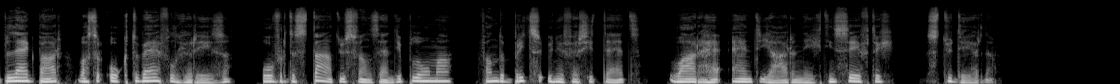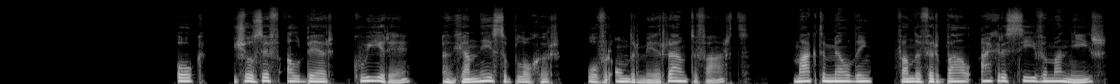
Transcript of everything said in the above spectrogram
Blijkbaar was er ook twijfel gerezen over de status van zijn diploma van de Britse universiteit waar hij eind jaren 1970 studeerde. Ook Joseph Albert Quire, een Ghanese blogger over onder meer ruimtevaart, maakte melding van de verbaal-agressieve manier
